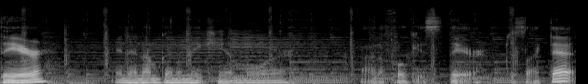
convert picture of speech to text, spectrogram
There. And then I'm going to make him more out of focus there. Just like that.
